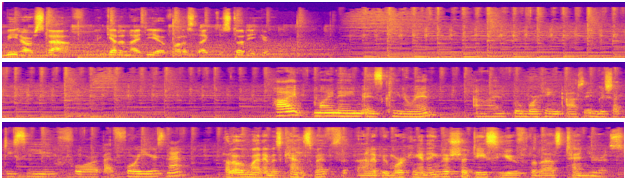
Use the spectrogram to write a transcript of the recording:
meet our staff and get an idea of what it's like to study here. Hi, my name is Kalina Wren. And I've been working at English at DCU for about four years now. Hello, my name is Ken Smith and I've been working in English at DCU for the last 10 years.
